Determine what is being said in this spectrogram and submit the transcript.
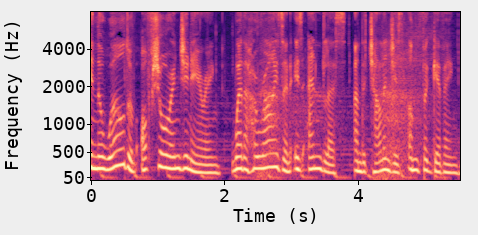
In the world of offshore engineering, where the horizon is endless and the challenges unforgiving,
